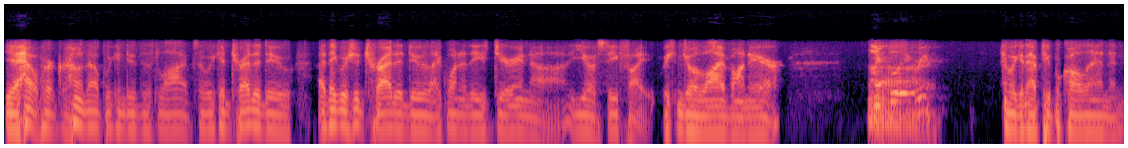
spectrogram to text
Yeah, we're grown up. We can do this live, so we can try to do. I think we should try to do like one of these during a UFC fight. We can go live on air. I Uh, agree. and we can have people call in, and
